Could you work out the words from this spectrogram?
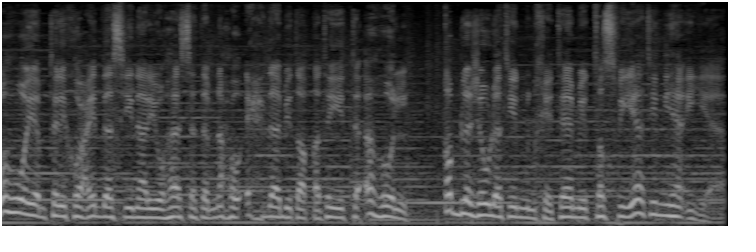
وهو يمتلك عدة سيناريوهات ستمنح إحدى بطاقتي التأهل قبل جولة من ختام التصفيات النهائية.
